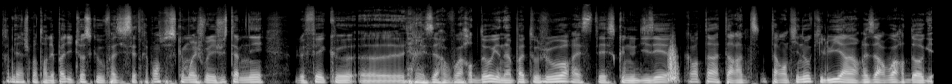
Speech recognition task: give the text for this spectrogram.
Très bien, je m'attendais pas du tout à ce que vous fassiez cette réponse parce que moi je voulais juste amener le fait que euh, les réservoirs d'eau, il n'y en a pas toujours et c'était ce que nous disait Quentin Tarant- Tarantino qui lui a un réservoir dog.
